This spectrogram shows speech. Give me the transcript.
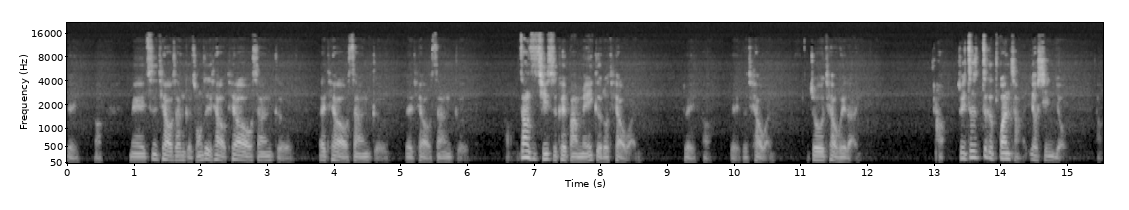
对啊，每次跳三格，从这里跳跳三格，再跳三格。再跳三格，好，这样子其实可以把每一格都跳完，对，好，对，都跳完，最后跳回来，好，所以这这个观察要先有，好，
